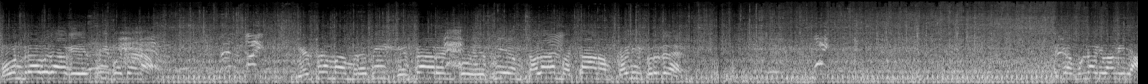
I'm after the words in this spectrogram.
மூன்றாவதாக SP Pattanam. SMM Rafi SRN கோ எஸ்பிஎம் கலாம் பட்டாணம் கனி பிரதர். ஐயா முன்னாடி வாங்கய்யா.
